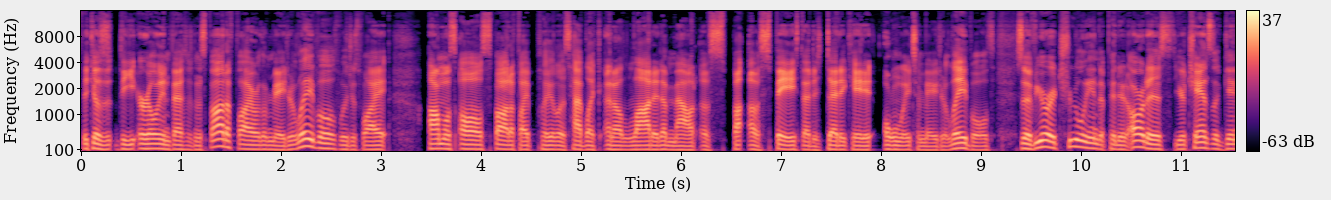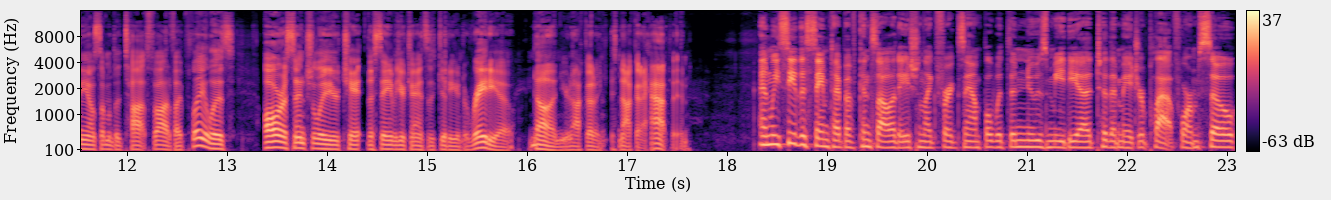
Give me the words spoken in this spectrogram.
because the early investors in Spotify were the major labels, which is why almost all Spotify playlists have like an allotted amount of, sp- of space that is dedicated only to major labels. So if you're a truly independent artist, your chances of getting on some of the top Spotify playlists are essentially your the same as your chances of getting into radio. None. You're not gonna. It's not gonna happen. And we see the same type of consolidation, like, for example, with the news media to the major platforms. So,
